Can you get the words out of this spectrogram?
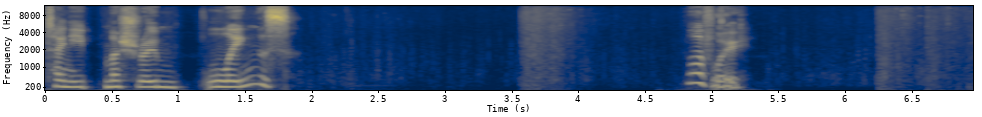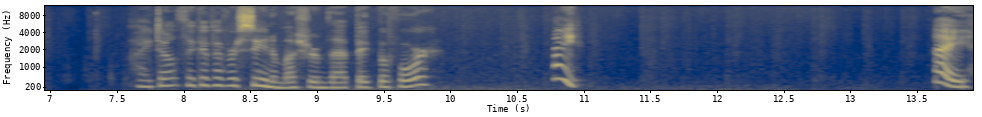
tiny mushroom lings. Lovely. I don't think I've ever seen a mushroom that big before. Hey! Hey.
